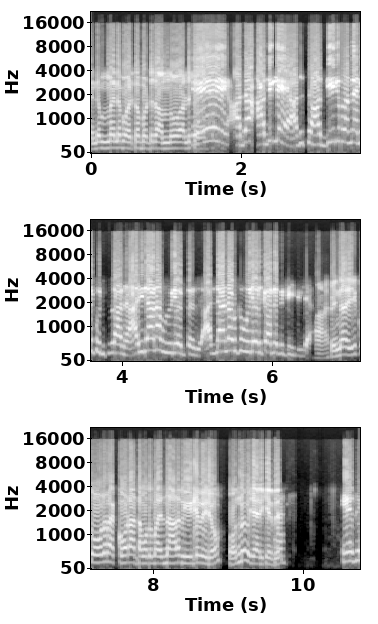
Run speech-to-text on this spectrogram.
എന്റെ ഉമ്മ എന്നെ പൊരുത്തപ്പെട്ട് തന്നു പറഞ്ഞിട്ട് ഏ അത് അതില്ലേ അത് സദ്യയിൽ വന്ന് എന്നെ പിടിച്ചതാണ്. അതിലാണ് വീഡിയോ എടുത്തത്. അല്ലാണ്ട് അവർക്ക് വീഡിയോ എടുക്കാൻ കിട്ടിയിട്ടില്ല. പിന്നെ ഈ കോൾ റെക്കോർഡ് ആട്ടോ നാളെ വീഡിയോ വരും. ഒന്നും വിചാരിക്കരുത്. ഏത്?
